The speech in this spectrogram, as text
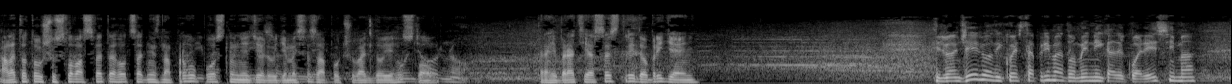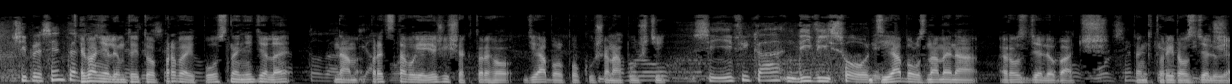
Ale toto už sú slova svätého Otca dnes na prvú pôstnu nedeľu. Ideme sa započúvať do jeho slov. Drahí bratia a sestry, dobrý deň. Evangelium tejto prvej pôstnej nedele nám predstavuje Ježiša, ktorého diabol pokúša na púšti. Diabol znamená rozdeľovač, ten, ktorý rozdeľuje.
